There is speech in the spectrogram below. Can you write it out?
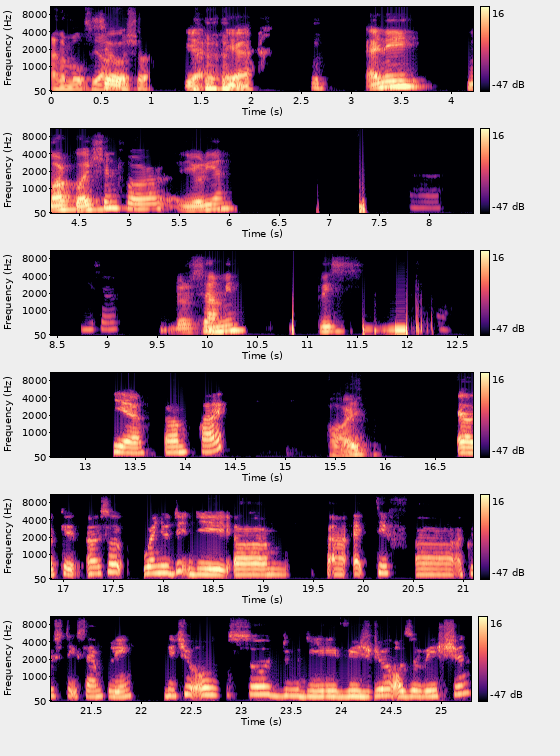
Animals, yeah, So for sure. yeah, yeah. Any more question for Jorian? Uh, me, sir. Dorsamin, please. Yeah. Um. Hi. Hi. Okay. Uh, so when you did the um uh, active uh, acoustic sampling, did you also do the visual observation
